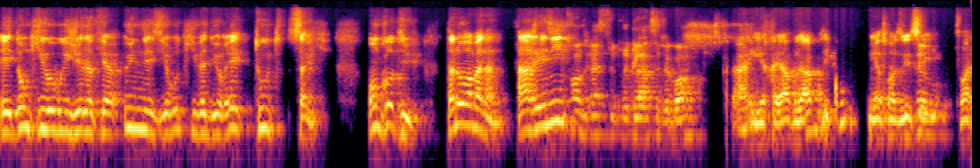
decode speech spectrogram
et donc il est obligé de faire une Naziroute qui va durer toute sa vie. On continue. Tanoura Banan. Areni. Transgresse ce truc-là, ça fait quoi? Ah, il est grave, grave, des coups. Il va se transgresser. Ouais.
